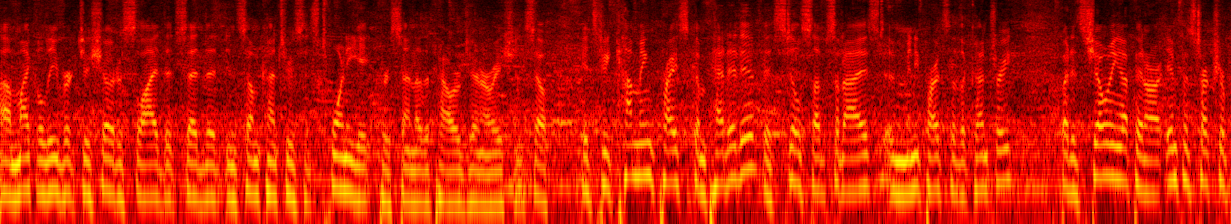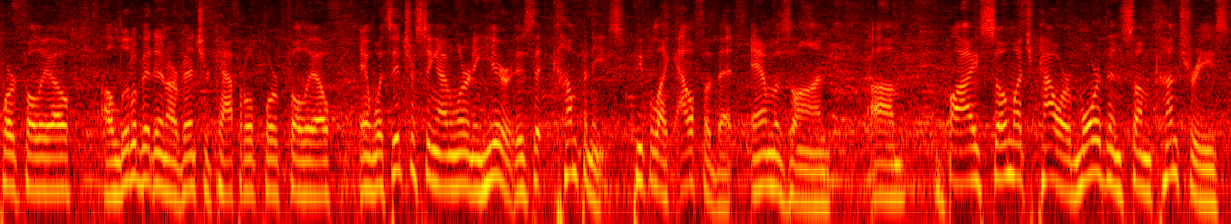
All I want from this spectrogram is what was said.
Uh, Michael Liebreich just showed a slide that said that in some countries it's 28% of the power generation. So it's becoming price competitive. It's still subsidized in many parts of the country, but it's showing up in our infrastructure portfolio, a little bit in our venture capital portfolio. And what's interesting I'm learning here is that companies, people like Alphabet, Amazon, um, buy so much power more than some countries.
